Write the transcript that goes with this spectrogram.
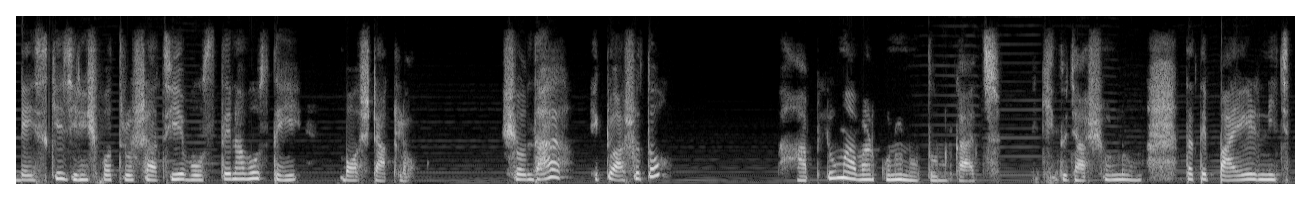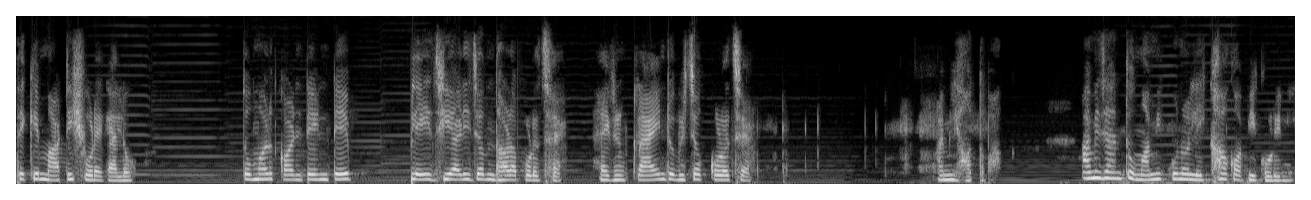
ডেস্কে জিনিসপত্র সাজিয়ে বসতে না বসতেই বস ডাকলো, সন্ধ্যা, একটু আসো তো। ভাবলুম আবার কোনো নতুন কাজ, কিন্তু যা শুনলুম, তাতে পায়ের নিচ থেকে মাটি সরে গেল। তোমার কন্টেন্টে প্লেজিয়ারিজম ধরা পড়েছে, একজন ক্লায়েন্ট অভিযোগ করেছে। আমি হতবাক। আমি জানতাম, আমি কোনো লেখা কপি করিনি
